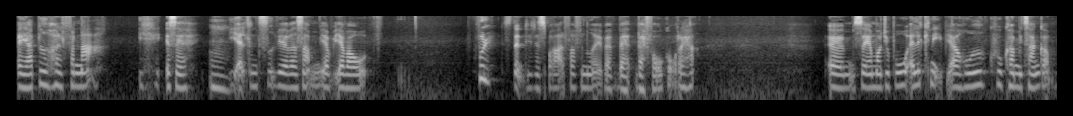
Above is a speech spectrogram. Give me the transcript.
at jeg er blevet holdt for nar i, altså, mm. i al den tid, vi har været sammen. Jeg, jeg var jo fuldstændig desperat for at finde ud af, hvad, hvad, hvad foregår der her. Øhm, så jeg måtte jo bruge alle knep, jeg overhovedet kunne komme i tanke om.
